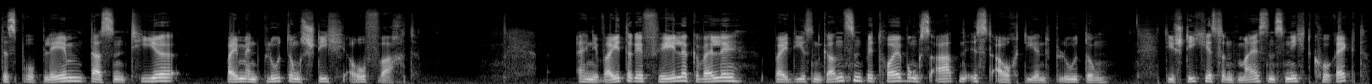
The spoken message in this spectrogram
das Problem, dass ein Tier beim Entblutungsstich aufwacht. Eine weitere Fehlerquelle bei diesen ganzen Betäubungsarten ist auch die Entblutung. Die Stiche sind meistens nicht korrekt,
